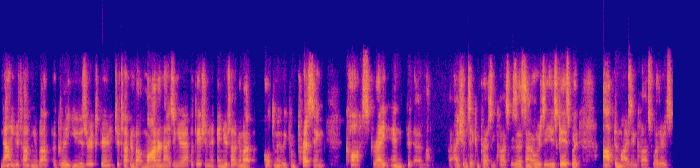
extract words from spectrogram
Now you're talking about a great user experience. You're talking about modernizing your application, and you're talking about ultimately compressing cost, right? And uh, I shouldn't say compressing cost because that's not always the use case, but optimizing cost, whether it's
